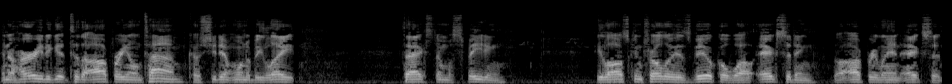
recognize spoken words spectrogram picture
In a hurry to get to the Opry on time because she didn't want to be late, Thaxton was speeding. He lost control of his vehicle while exiting the Opryland exit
